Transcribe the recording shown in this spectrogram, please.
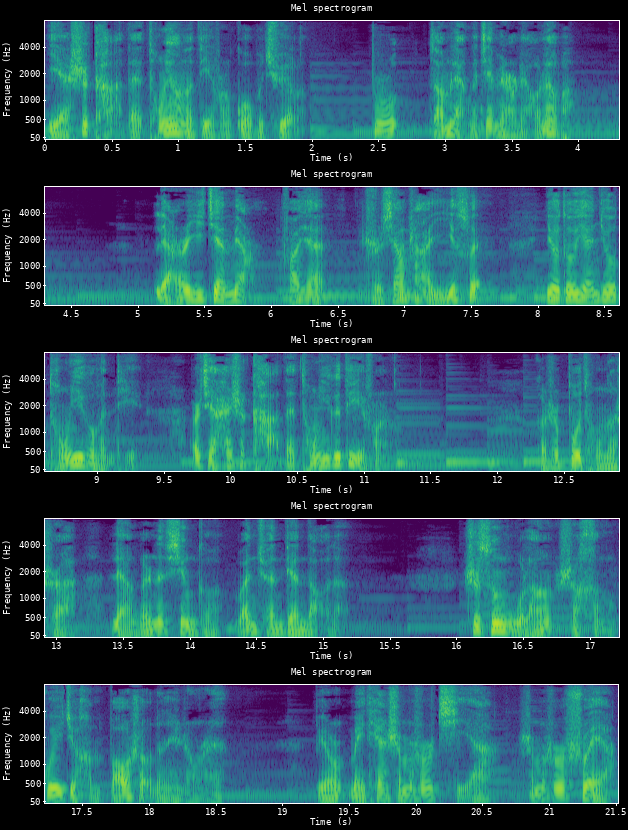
也是卡在同样的地方过不去了。不如咱们两个见面聊聊吧。俩人一见面，发现只相差一岁，又都研究同一个问题，而且还是卡在同一个地方。可是不同的是啊，两个人的性格完全颠倒的。志村五郎是很规矩、很保守的那种人，比如每天什么时候起啊，什么时候睡啊，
